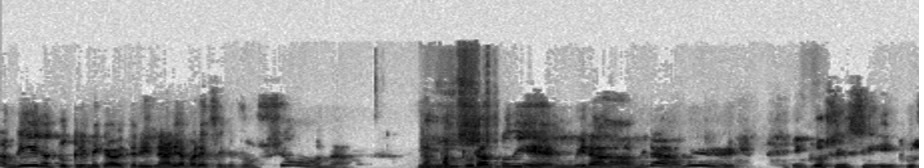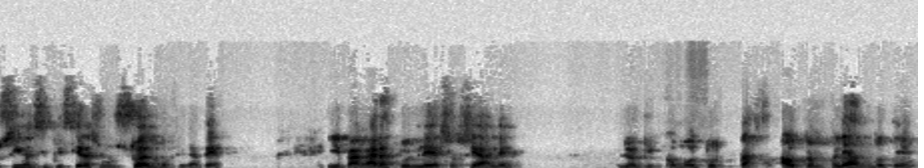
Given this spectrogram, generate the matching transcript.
Ah, mira, tu clínica veterinaria parece que funciona. Estás facturando bien, mira, mira, inclusive, inclusive si te hicieras un sueldo, fíjate, y pagaras tus leyes sociales, lo que como tú estás autoempleándote,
